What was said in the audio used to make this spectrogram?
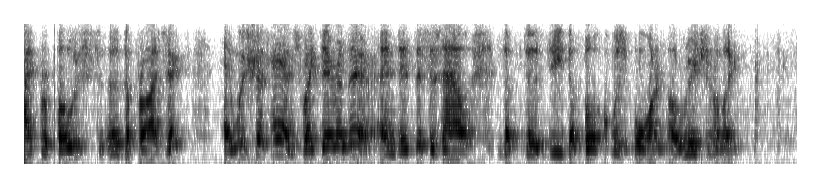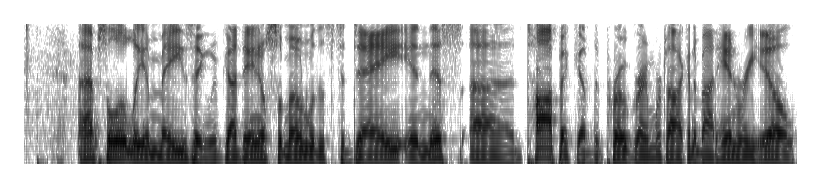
I proposed uh, the project, and we shook hands right there and there. And this this is how the, the, the, the book was born originally. Absolutely amazing. We've got Daniel Simone with us today in this uh, topic of the program. We're talking about Henry Hill,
